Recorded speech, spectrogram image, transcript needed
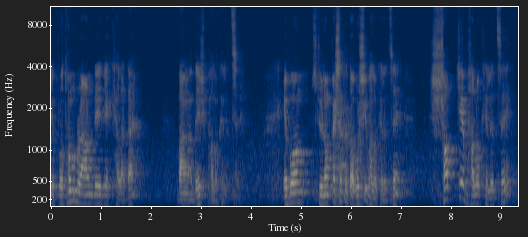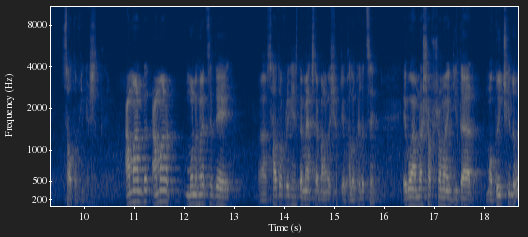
যে প্রথম রাউন্ডে যে খেলাটা, বাংলাদেশ ভালো খেলেছে। এবং শ্রীলঙ্কার সাথে তো অবশ্যই ভালো খেলেছে। সবচেয়ে ভালো খেলেছে সাউথ আফ্রিকার সাথে। আমার আমার মনে হয়েছে যে সাউথ আফ্রিকার সাথে ম্যাচটা বাংলাদেশ সবচেয়ে ভালো খেলেছে। এবং আমরা সবসময় জিতার মতোই ছিল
